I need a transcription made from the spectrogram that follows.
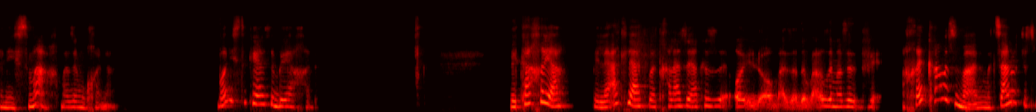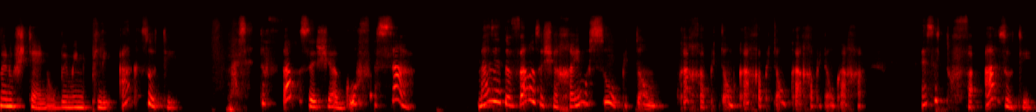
אני אשמח, מה זה מוכנה? בואו נסתכל על זה ביחד. וכך היה, ולאט לאט בהתחלה זה היה כזה, אוי לא, מה זה הדבר הזה, מה זה, ואחרי כמה זמן מצאנו את עצמנו שתינו במין פליאה כזאתי. מה זה הדבר הזה שהגוף עשה? מה זה הדבר הזה שהחיים עשו פתאום ככה, פתאום ככה, פתאום ככה, פתאום ככה? איזה תופעה זאתי.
